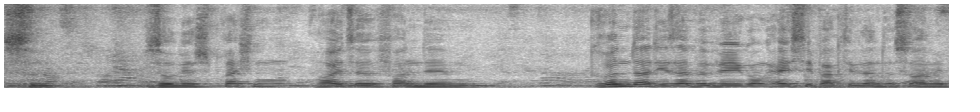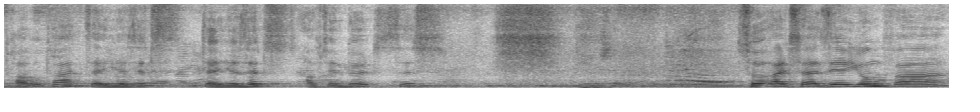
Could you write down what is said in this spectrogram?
So. so, wir sprechen heute von dem Gründer dieser Bewegung, A.C. Bhaktivedanta Swami Prabhupada, der hier sitzt, der hier sitzt auf dem Bild ist. So, als er sehr jung war,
